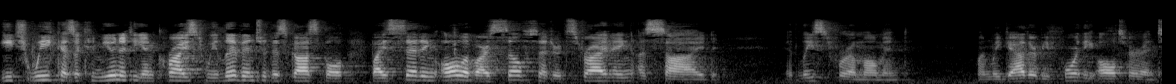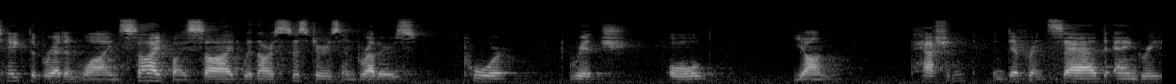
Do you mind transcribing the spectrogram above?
Each week as a community in Christ, we live into this gospel by setting all of our self-centered striving aside, at least for a moment, when we gather before the altar and take the bread and wine side by side with our sisters and brothers, poor, rich, old, young, passionate, indifferent, sad, angry,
